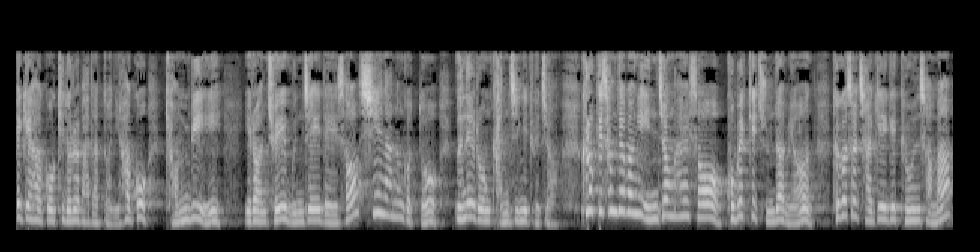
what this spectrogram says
회개하고 기도를 받았더니 하고 겸비 이런 죄의 문제에 대해서 시인하는 것도 은혜로운 간증이 되죠. 그렇게 상대방이 인정해서 고백해 준다면 그것을 자기에게 교훈 삼아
